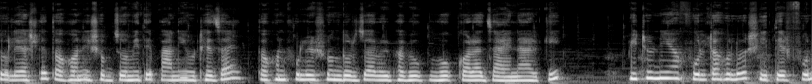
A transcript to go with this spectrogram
চলে আসলে তখন এসব জমিতে পানি উঠে যায়, তখন ফুলের সৌন্দর্য আর ওইভাবে উপভোগ করা যায় না আর কি। পিটুনিয়া ফুলটা হলো শীতের ফুল,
